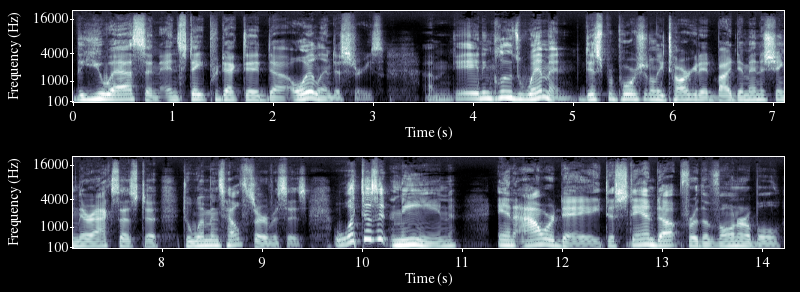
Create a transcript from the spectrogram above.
the U.S. and, and state protected uh, oil industries. Um, it includes women disproportionately targeted by diminishing their access to, to women's health services. What does it mean in our day to stand up for the vulnerable,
